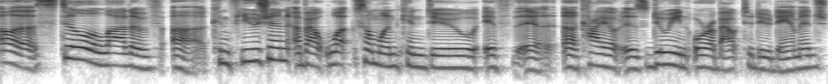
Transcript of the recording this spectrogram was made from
uh, still a lot of uh, confusion about what someone can do if the, a coyote is doing or about to do damage.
